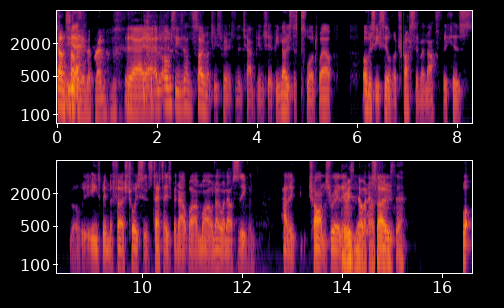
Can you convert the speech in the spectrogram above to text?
Done something Yeah. in the Prem. yeah, yeah, and obviously he's had so much experience in the championship. He knows the squad well. Obviously, Silva trusts him enough because well, he's been the first choice since Tete's been out by a mile. No one else has even had a chance, really. There is no one else, So- is there? What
